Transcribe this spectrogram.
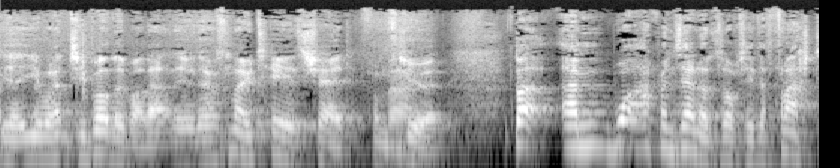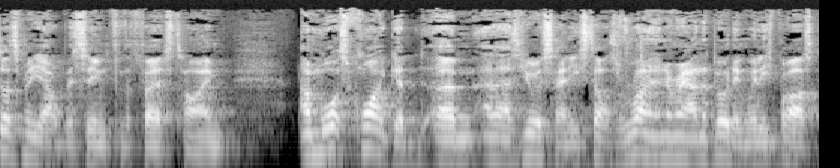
you, you weren't too bothered by that. There, there was no tears shed from Stuart. But um, what happens then is obviously the Flash does meet up with Zoom for the first time. And what's quite good, um, and as you were saying, he starts running around the building when he's passed,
